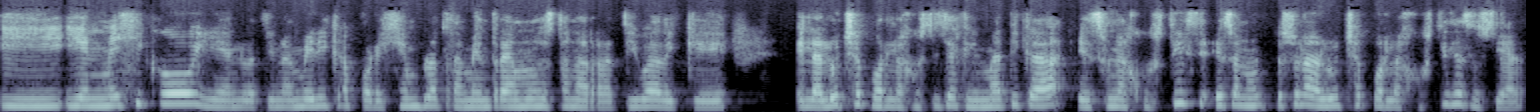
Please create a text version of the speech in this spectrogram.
Y, y en México y en Latinoamérica, por ejemplo, también traemos esta narrativa de que la lucha por la justicia climática es una, justicia, es es una lucha por la justicia social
